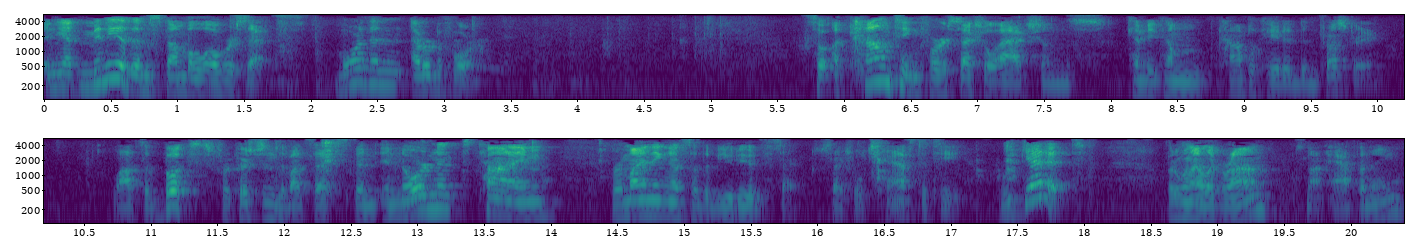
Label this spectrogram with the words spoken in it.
and yet many of them stumble over sex more than ever before. So accounting for sexual actions can become complicated and frustrating. Lots of books for Christians about sex spend inordinate time reminding us of the beauty of sex, sexual chastity. We get it. But when I look around, it's not happening.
